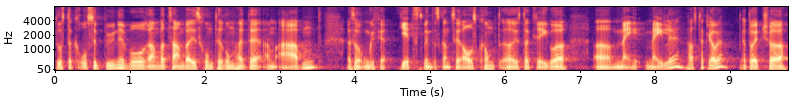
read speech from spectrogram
Du hast eine große Bühne, wo Rambazamba ist rundherum heute am Abend. Also ungefähr jetzt, wenn das Ganze rauskommt, äh, ist der Gregor äh, Mei- Meile, heißt er, glaube ich. Ein deutscher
